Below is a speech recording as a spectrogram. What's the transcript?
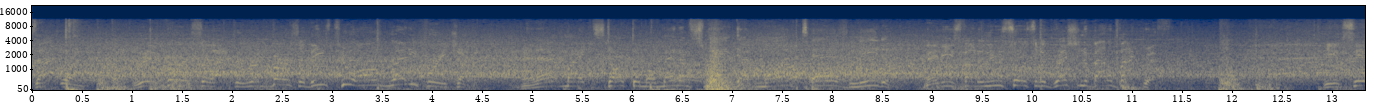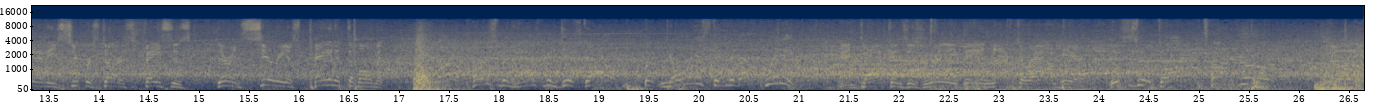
that one. Reversal after reversal. These two are ready for each other. And that might start the momentum swing that Montez needed. Maybe he's found a new source of aggression to battle back with. You can see it in these superstars' faces. They're in serious pain at the moment. A lot of punishment has been dished out, but no one is thinking about quitting. And Dawkins is really being knocked around here. This is where Doc top rope.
